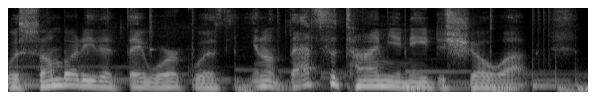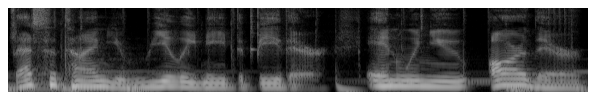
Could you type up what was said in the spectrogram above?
with somebody that they work with, you know, that's the time you need to show up. That's the time you really need to be there. And when you are there,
